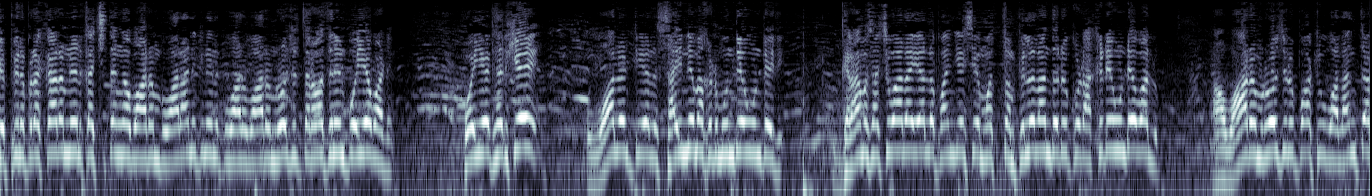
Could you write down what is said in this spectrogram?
చెప్పిన ప్రకారం నేను ఖచ్చితంగా వారం వారానికి నేను వారం- వారం రోజుల తర్వాత నేను పోయేవాడిని పోయేసరికే వాలంటీర్ల సైన్యం అక్కడ ముందే ఉండేది. గ్రామ సచివాలయాల్లో పనిచేసే మొత్తం పిల్లలందరూ కూడా అక్కడే ఉండేవాళ్ళు. ఆ వారం రోజుల పాటు వాళ్ళంతా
